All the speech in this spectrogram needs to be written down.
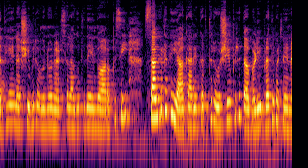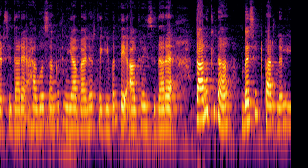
ಅಧ್ಯಯನ ಶಿಬಿರವನ್ನು ನಡೆಸಲಾಗುತ್ತಿದೆ ಎಂದು ಆರೋಪಿಸಿ ಸಂಘಟನೆಯ ಕಾರ್ಯಕರ್ತರು ಶಿಬಿರದ ಬಳಿ ಪ್ರತಿಭಟನೆ ನಡೆಸಿದ್ದಾರೆ ಹಾಗೂ ಸಂಘಟನೆಯ ಬ್ಯಾನರ್ ತೆಗೆಯುವಂತೆ ಆಗ್ರಹಿಸಿದ್ದಾರೆ. ತಾಲೂಕಿನ ಬೆಸೆಂಟ್ ಪಾರ್ಕ್ನಲ್ಲಿ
